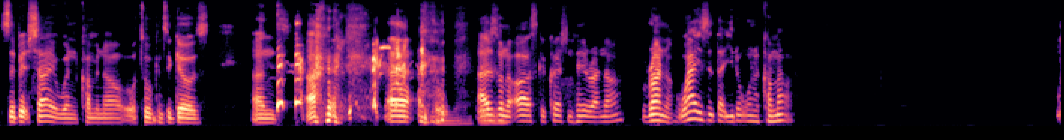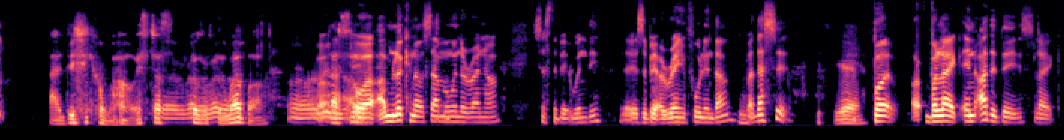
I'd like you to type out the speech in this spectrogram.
is a bit shy when coming out or talking to girls, and I, uh, Oh, I just want to ask a question here right now, Ron. Why is it that you don't want to come out? I do come out. It's just Uh, because of the weather. weather. Oh, Well, That's oh, it. I'm looking outside my window right now. It's just a bit windy. There's a bit of rain falling down, but that's it. Yeah. But uh, but like in other days, like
